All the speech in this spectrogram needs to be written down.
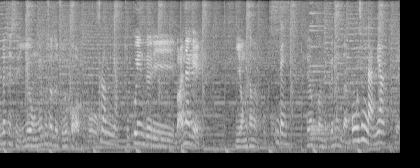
필라테스 이용해 보셔도 좋을 것 같고 그럼요. 족구인들이 만약에 이 영상을 보고 네. 회원권을 끊는다면 오신다면 네.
